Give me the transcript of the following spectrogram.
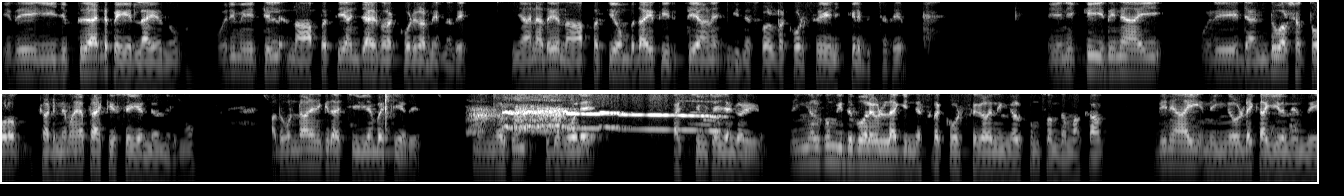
ഇത് ഈജിപ്തുകാരന്റെ പേരിലായിരുന്നു. ഒരു മിനിറ്റിൽ നാൽപ്പത്തി അഞ്ചായിരുന്നു റെക്കോർഡ് കടന്നിരുന്നത്. ഞാനത് നാൽപ്പത്തി ഒമ്പതായി തിരുത്തിയാണ് ഗിന്നസ് വേൾഡ് റെക്കോർഡ്സ് എനിക്ക് ലഭിച്ചത്. എനിക്ക് ഇതിനായി ഒരു രണ്ട് വർഷത്തോളം കഠിനമായ പ്രാക്ടീസ് ചെയ്യേണ്ടി വന്നിരുന്നു. അതുകൊണ്ടാണ് എനിക്കിത് അച്ചീവ് ചെയ്യാൻ പറ്റിയത്. നിങ്ങൾക്കും ഇതുപോലെ അച്ചീവ് ചെയ്യാൻ കഴിയും. നിങ്ങൾക്കും ഇതുപോലെയുള്ള ഗിന്നസ് റെക്കോർഡ്സുകൾ നിങ്ങൾക്കും സ്വന്തമാക്കാം. ഇതിനായി നിങ്ങളുടെ കയ്യിൽ നിന്ന്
